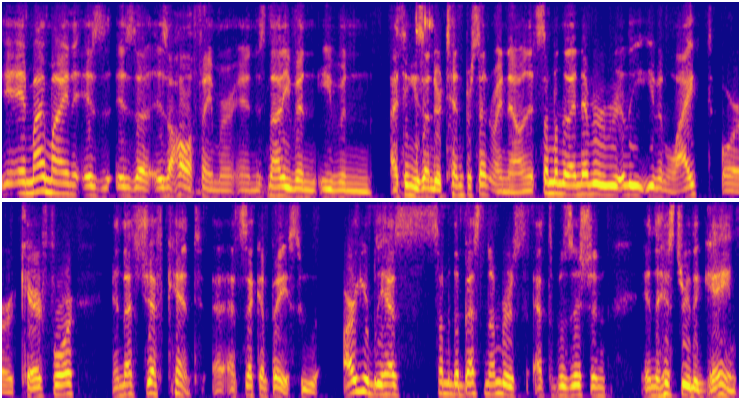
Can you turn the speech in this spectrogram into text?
in my mind, is is a is a Hall of Famer and is not even even. I think he's under ten percent right now, and it's someone that I never really even liked or cared for, and that's Jeff Kent at, at second base, who arguably has some of the best numbers at the position in the history of the game,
